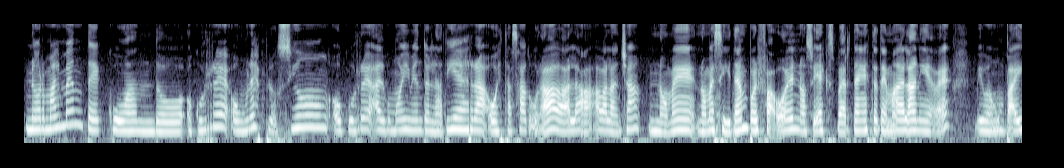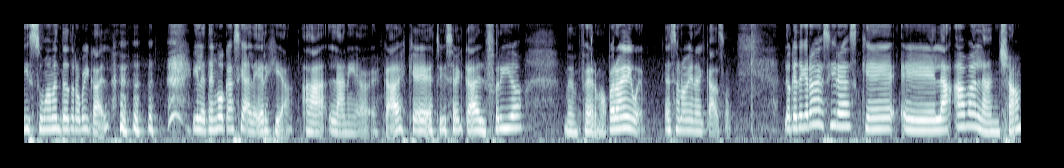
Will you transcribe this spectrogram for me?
Normalmente cuando ocurre una explosión, ocurre algún movimiento en la Tierra o está saturada la avalancha, no me, no me citen, por favor, no soy experta en este tema de la nieve, vivo en un país sumamente tropical y le tengo casi alergia a la nieve. Cada vez que estoy cerca del frío me enfermo. Pero anyway, eso no viene al caso. Lo que te quiero decir es que eh, la avalancha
